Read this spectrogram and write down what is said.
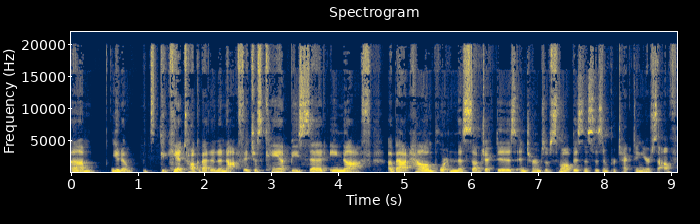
um, you know you can't talk about it enough it just can't be said enough about how important this subject is in terms of small businesses and protecting yourself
